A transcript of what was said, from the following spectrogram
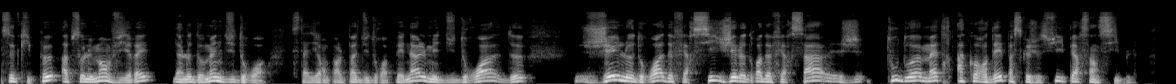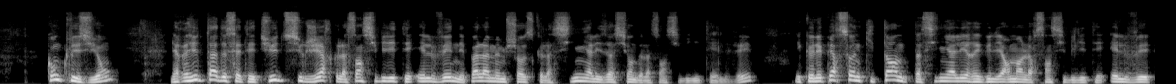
ce qui peut absolument virer dans le domaine du droit. C'est-à-dire, on ne parle pas du droit pénal, mais du droit de j'ai le droit de faire ci, j'ai le droit de faire ça, tout doit m'être accordé parce que je suis hypersensible. Conclusion, les résultats de cette étude suggèrent que la sensibilité élevée n'est pas la même chose que la signalisation de la sensibilité élevée et que les personnes qui tentent à signaler régulièrement leur sensibilité élevée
